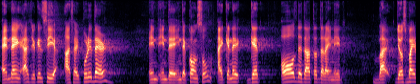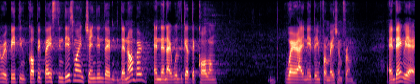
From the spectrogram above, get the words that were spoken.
And then, as you can see, as I put it there in, in, the, in the console, I can uh, get all the data that I need by, just by repeating, copy-pasting this one, changing the, the number, and then I will get the column where I need the information from. And then, yeah,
